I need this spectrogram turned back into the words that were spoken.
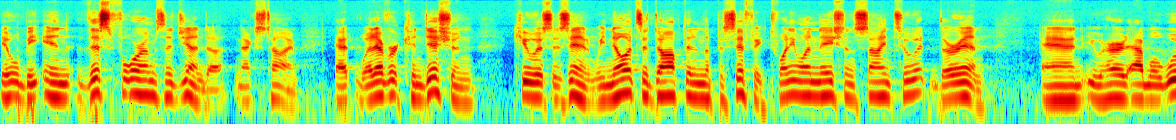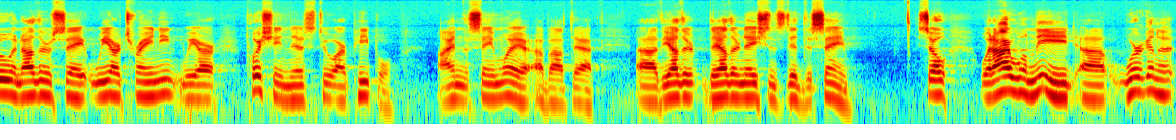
it will be in this forum's agenda next time at whatever condition CUES is in. We know it's adopted in the Pacific. 21 nations signed to it, they're in. And you heard Admiral Wu and others say, We are training, we are pushing this to our people. I'm the same way about that. Uh, the, other, the other nations did the same. So, what I will need, uh, we're to,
